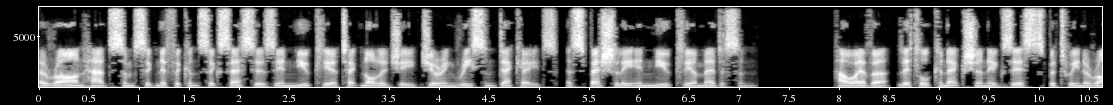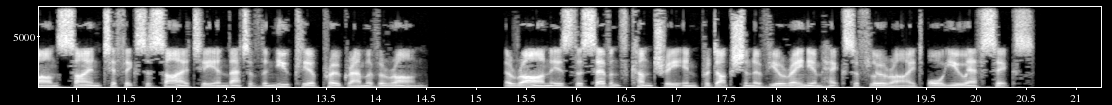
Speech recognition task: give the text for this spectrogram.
Iran had some significant successes in nuclear technology during recent decades, especially in nuclear medicine. However, little connection exists between Iran's scientific society and that of the nuclear program of Iran. Iran is the seventh country in production of uranium hexafluoride or UF6.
